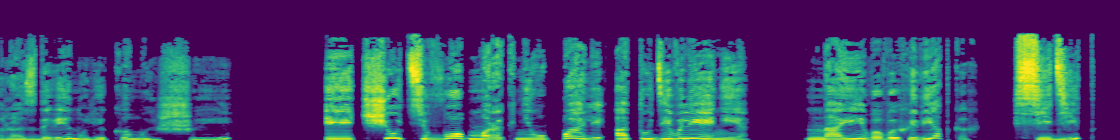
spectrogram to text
Раздвинули камыши и чуть в обморок не упали от удивления. На ивовых ветках сидит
